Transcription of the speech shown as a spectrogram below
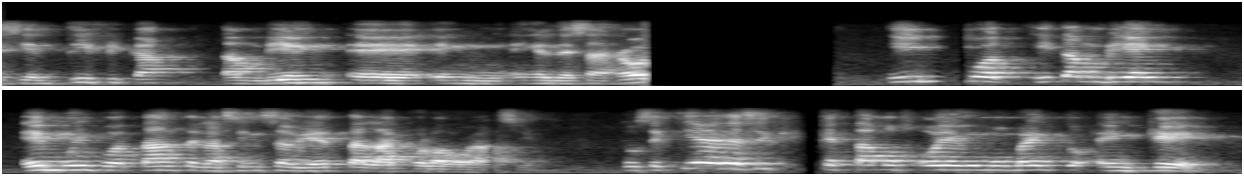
científica, también en, el desarrollo. Y, y también es muy importante en la ciencia abierta la colaboración. Entonces, quiere decir que estamos hoy en un momento en que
